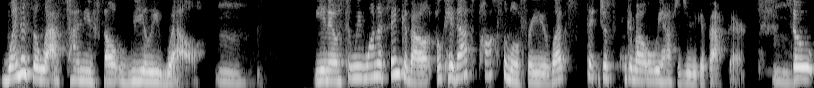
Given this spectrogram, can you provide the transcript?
when is the last time you felt really well? Mm. You know, so we want to think about, okay, that's possible for you. Let's th- just think about what we have to do to get back there. Mm. So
